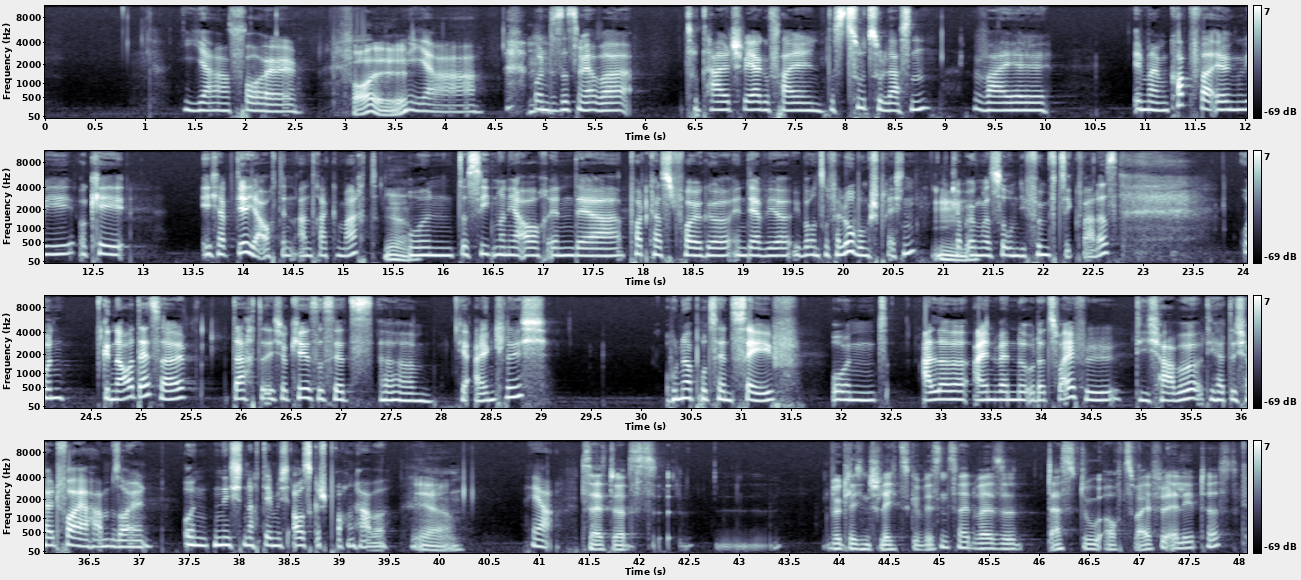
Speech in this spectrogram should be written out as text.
Ja, voll. Voll? Ja. Und es ist mir aber total schwer gefallen, das zuzulassen, weil in meinem Kopf war irgendwie, okay, ich habe dir ja auch den Antrag gemacht. Ja. Und das sieht man ja auch in der Podcast-Folge, in der wir über unsere Verlobung sprechen. Mhm. Ich glaube, irgendwas so um die 50 war das. Und genau deshalb dachte ich, okay, es ist jetzt ähm, ja eigentlich 100% safe und alle Einwände oder Zweifel, die ich habe, die hätte ich halt vorher haben sollen und nicht nachdem ich ausgesprochen habe. Ja. Ja. Das heißt, du hattest wirklich ein schlechtes Gewissen zeitweise, dass du auch Zweifel erlebt hast?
